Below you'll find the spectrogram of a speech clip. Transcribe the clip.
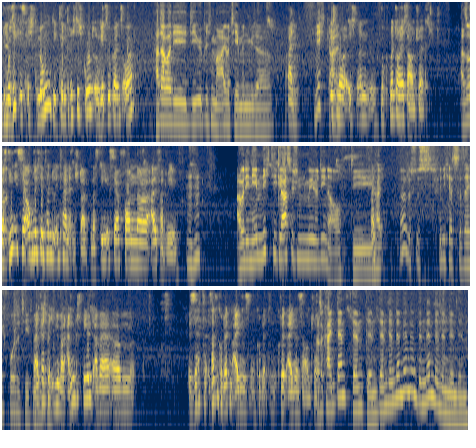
Die ja. Musik ist echt gelungen, die klingt richtig gut und geht super ins Ohr. Hat aber die, die üblichen Mario-Themen wieder. Nein. Nicht? Gar ist, nur, ist ein, ein komplett neuer Soundtrack. Also, das Ding ist ja auch nicht Nintendo intern entstanden. Das Ding ist ja von äh, Alpha Dream. Mhm. Aber die nehmen nicht die klassischen Melodien auf. Die Was? halt. Ja, das ist, finde ich jetzt tatsächlich positiv. Vielleicht irgendwie mal angespielt, aber ähm, es, hat, es hat einen kompletten eigenen, einen komplett, komplett eigenen Soundtrack. Also kein Dim, Dim, Dim, Dim, Dim, Dim, Dim, Dim, Dim, Dim, Dim, Dim, Dim.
